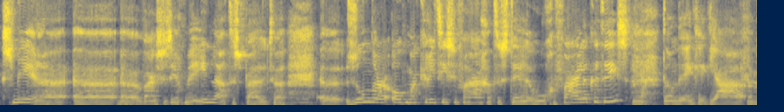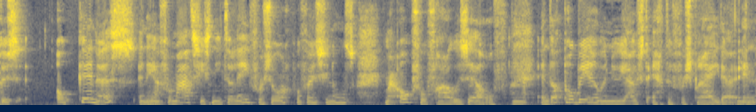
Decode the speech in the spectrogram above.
smeren, eh, eh, waar ze zich mee in laten spuiten, zonder ook maar kritische vragen te stellen hoe gevaarlijk het is, dan denk ik ja. Dus ook kennis en Ja. informatie is niet alleen voor zorgprofessionals, maar ook voor vrouwen zelf. Ja. En dat proberen we nu juist echt te verspreiden. En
